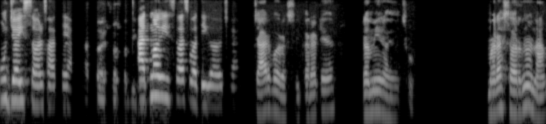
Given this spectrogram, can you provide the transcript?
હું જઈશ સર સાથે આત્મવિશ્વાસ વધી ગયો. છે. ચાર વર્ષથી કરાટે રમી રહ્યો છું. મારા સરનું નામ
